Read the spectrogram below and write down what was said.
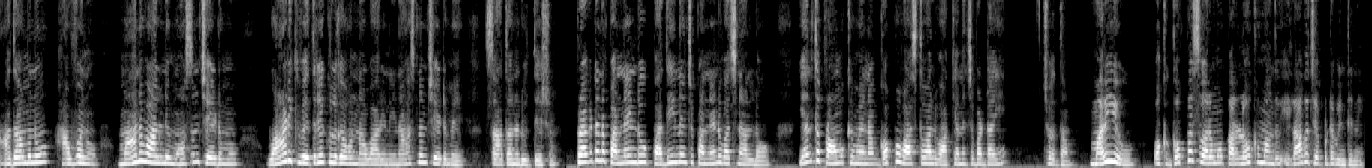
ఆదామును హవ్వను మానవాళిని మోసం చేయడము వాడికి వ్యతిరేకులుగా ఉన్న వారిని నాశనం చేయడమే సాతానుడి ఉద్దేశం. ప్రకటన పన్నెండు పది నుంచి పన్నెండు వచనాల్లో ఎంత ప్రాముఖ్యమైన గొప్ప వాస్తవాలు వ్యాఖ్యానించబడ్డాయి? చూద్దాం. మరియు ఒక గొప్ప స్వరము పరలోకమందు ఇలాగ చెప్పుట వింటిని.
